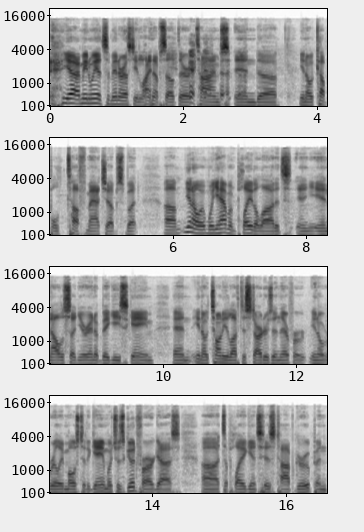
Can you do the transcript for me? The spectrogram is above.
yeah, I mean we had some interesting lineups out there at times, and uh, you know a couple tough matchups, but um, you know, when you haven't played a lot, it's and, and, all of a sudden you're in a Big East game, and you know Tony left his starters in there for you know really most of the game, which was good for our guys uh, to play against his top group. And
